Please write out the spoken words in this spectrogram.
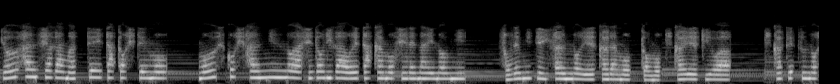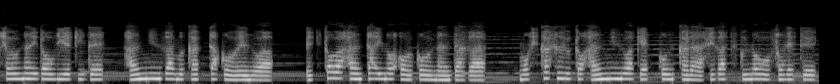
共犯者が待っていたとしても、もう少し犯人の足取りが終えたかもしれないのに。それに T さんの家から最も近い駅は、地下鉄の庄内通り駅で、犯人が向かった公園は、駅とは反対の方向なんだが、もしかすると犯人は結婚から足がつくのを恐れて、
